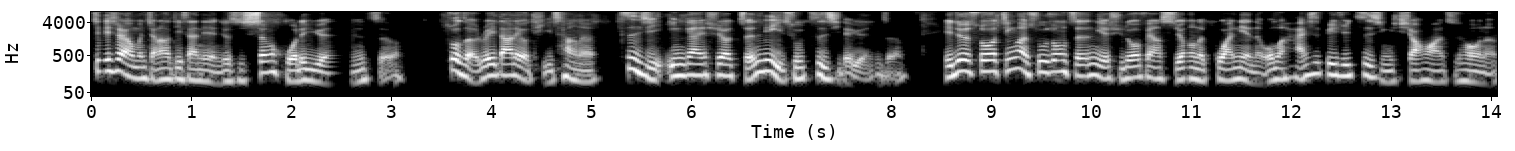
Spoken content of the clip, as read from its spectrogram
接下来我们讲到第三点，就是生活的原则。作者 Ray Dalio 提倡呢，自己应该需要整理出自己的原则。也就是说，尽管书中整理了许多非常实用的观念呢，我们还是必须自行消化之后呢，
